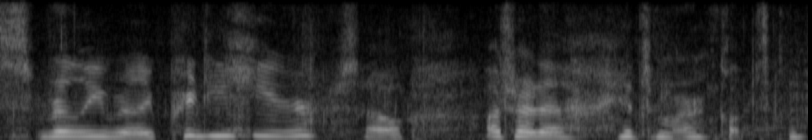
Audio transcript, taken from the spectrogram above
it's really, really pretty here. So I'll try to get some more clips in.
